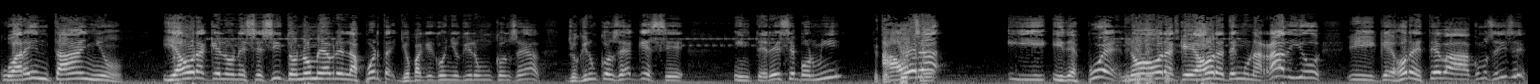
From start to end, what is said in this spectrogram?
40 años y ahora que lo necesito no me abren las puertas? ¿Yo para qué coño quiero un concejal? Yo quiero un concejal que se interese por mí Que ahora y, y después, Y no que ahora escuche. que ahora tengo una radio y que Jorge Esteba, ¿cómo se dice?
